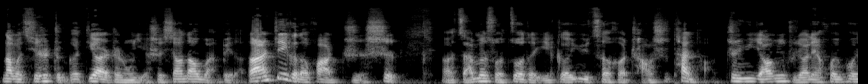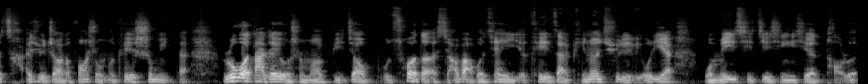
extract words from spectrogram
那么其实整个第二阵容也是相当完备的。当然，这个的话只是呃咱们所做的一个预测和尝试探讨。至于姚明主教练会不会采取这样的方式，我们可以拭目以待。如果大家有什么比较不错的想法或建议，也可以在评论区里留言，我们一起进行一些讨论。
